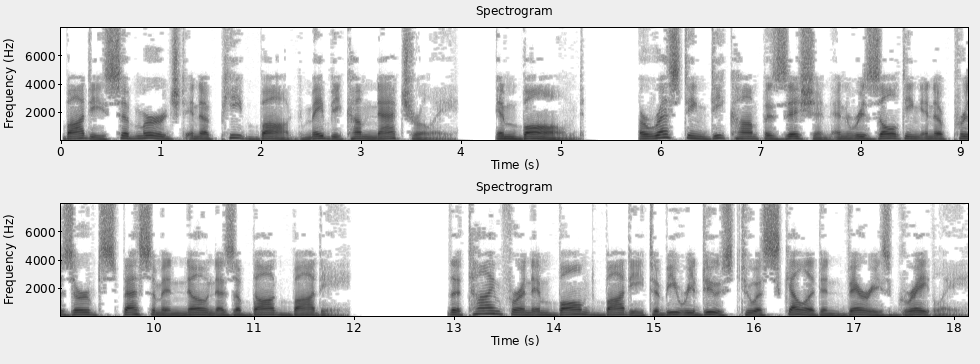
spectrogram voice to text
Bodies submerged in a peat bog may become naturally embalmed arresting decomposition and resulting in a preserved specimen known as a bog body. The time for an embalmed body to be reduced to a skeleton varies greatly.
